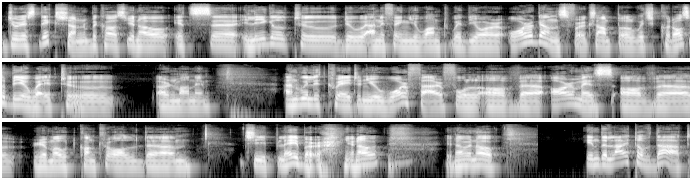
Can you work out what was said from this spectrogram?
jurisdiction? Because, you know, it's uh, illegal to do anything you want with your organs, for example, which could also be a way to earn money. And will it create a new warfare full of uh, armies of uh, remote controlled um, cheap labor? you know, you never know. In the light of that,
